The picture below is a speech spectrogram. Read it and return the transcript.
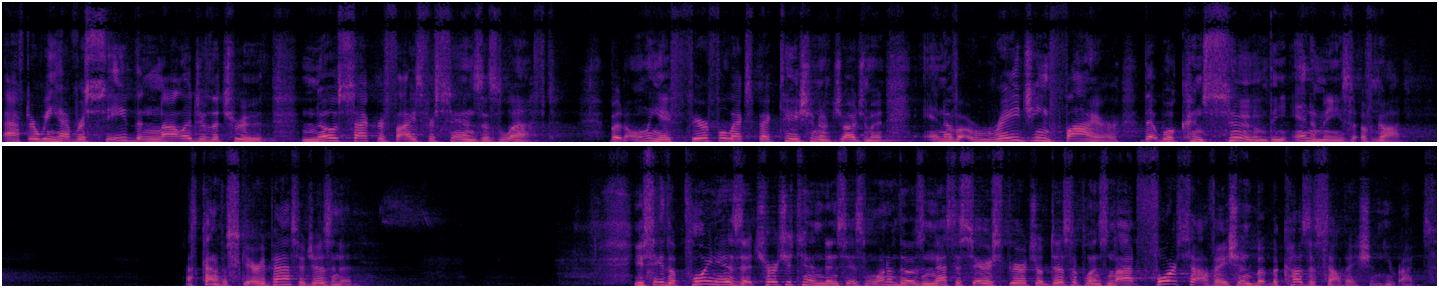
after we have received the knowledge of the truth, no sacrifice for sins is left, but only a fearful expectation of judgment and of a raging fire that will consume the enemies of God. That's kind of a scary passage, isn't it? You see, the point is that church attendance is one of those necessary spiritual disciplines, not for salvation, but because of salvation, he writes.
